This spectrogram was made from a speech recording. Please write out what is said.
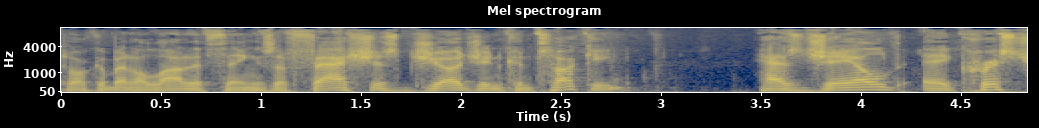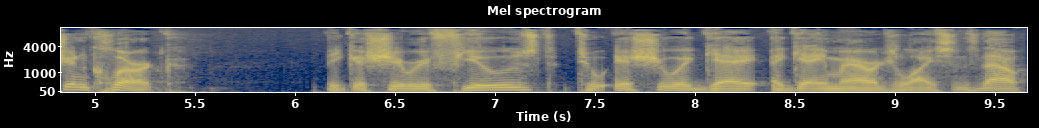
Talk about a lot of things. A fascist judge in Kentucky has jailed a Christian clerk because she refused to issue a gay a gay marriage license. Now,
